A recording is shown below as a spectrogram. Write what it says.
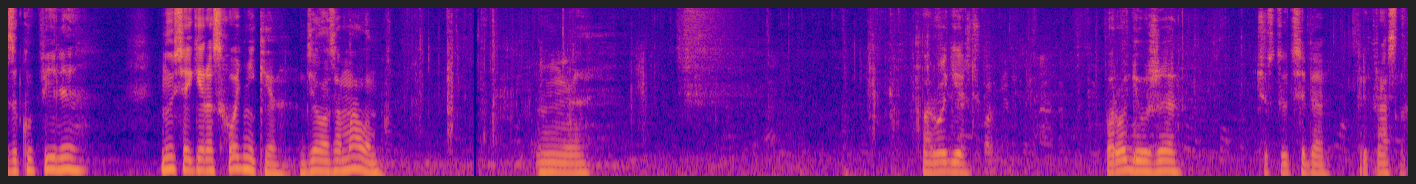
закупили. Ну, всякие расходники. Дело за малым. Пороги. Пороги уже чувствуют себя прекрасно.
